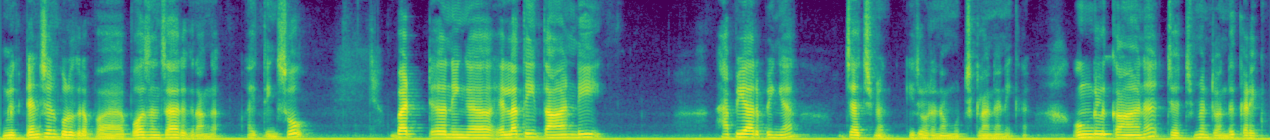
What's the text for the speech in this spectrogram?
உங்களுக்கு டென்ஷன் கொடுக்குற ப பர்சன்ஸாக இருக்கிறாங்க ஐ திங்க் ஸோ பட் நீங்கள் எல்லாத்தையும் தாண்டி ஹாப்பியாக இருப்பீங்க. ஜட்ஜ்மெண்ட் இதோட நான் முடிச்சுக்கலான்னு நினைக்கிறேன். உங்களுக்கான ஜட்ஜ்மெண்ட் வந்து கிடைக்கும்.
